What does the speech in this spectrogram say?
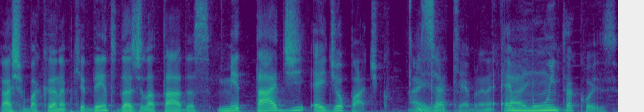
Eu acho bacana porque dentro das dilatadas, metade é idiopático. Aí já Exato. quebra, né? É Aí- muita coisa.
